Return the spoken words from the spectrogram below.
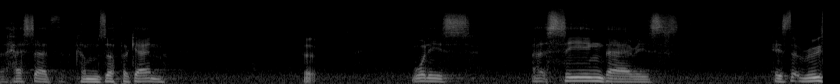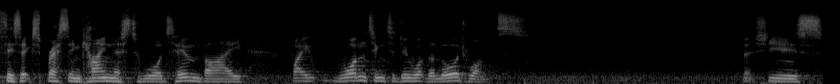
uh, hesed, comes up again. That what is uh, seeing there is, is that Ruth is expressing kindness towards him by, by wanting to do what the Lord wants. That she is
